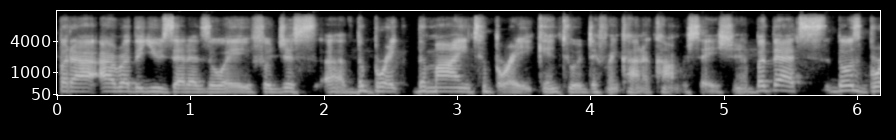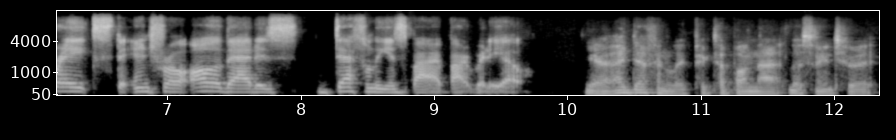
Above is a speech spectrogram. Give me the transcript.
But I, I rather use that as a way for just uh, the break, the mind to break into a different kind of conversation. But that's those breaks, the intro, all of that is definitely inspired by radio. Yeah, I definitely picked up on that listening to it.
